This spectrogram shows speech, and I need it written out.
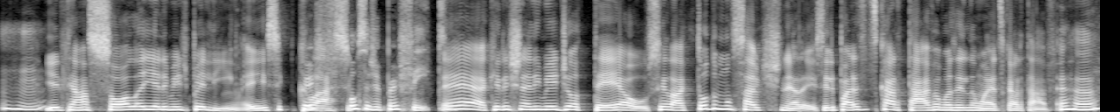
Uhum. E ele tem uma sola e ele é meio de pelinho. É esse Perfe- clássico. Ou seja, perfeito. É, aquele chinelinho meio de hotel, sei lá, todo mundo sabe que chinelo é esse. Ele parece descartável, mas ele não é descartável. Aham.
